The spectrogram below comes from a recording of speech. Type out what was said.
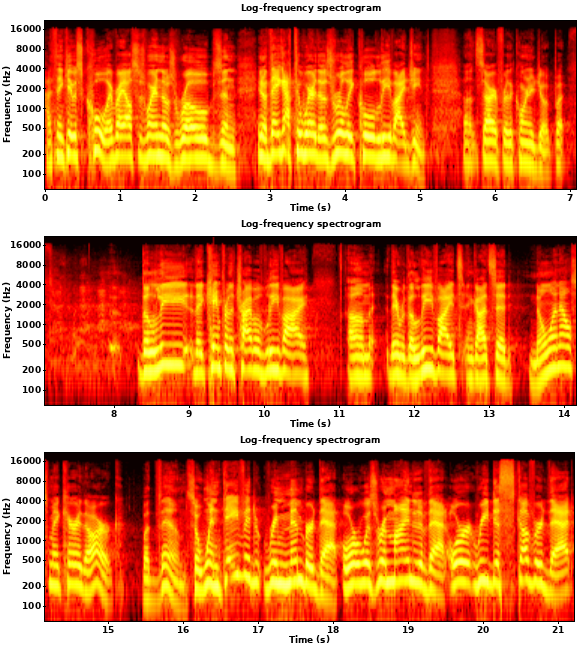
I think it was cool. Everybody else was wearing those robes, and, you know, they got to wear those really cool Levi jeans. Uh, sorry for the corny joke, but the Le- they came from the tribe of Levi. Um, they were the Levites, and God said, No one else may carry the ark but them. So when David remembered that, or was reminded of that, or rediscovered that,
